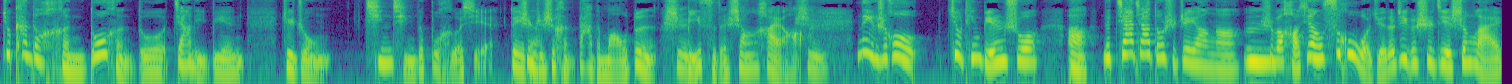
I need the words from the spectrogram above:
就看到很多很多家里边这种。亲情的不和谐，对甚至是很大的矛盾，是。彼此的伤害哈。是。那个时候就听别人说啊，那家家都是这样啊，嗯是吧？好像似乎我觉得这个世界生来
